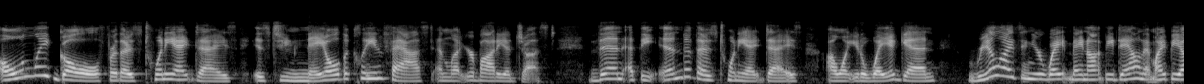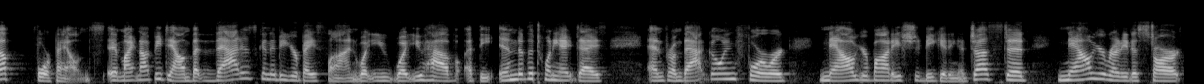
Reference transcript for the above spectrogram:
only goal for those 28 days is to nail the clean fast and let your body adjust. Then at the end of those 28 days, I want you to weigh again, realizing your weight may not be down, it might be up four pounds. It might not be down, but that is going to be your baseline, what you what you have at the end of the 28 days. And from that going forward, now your body should be getting adjusted. Now you're ready to start,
